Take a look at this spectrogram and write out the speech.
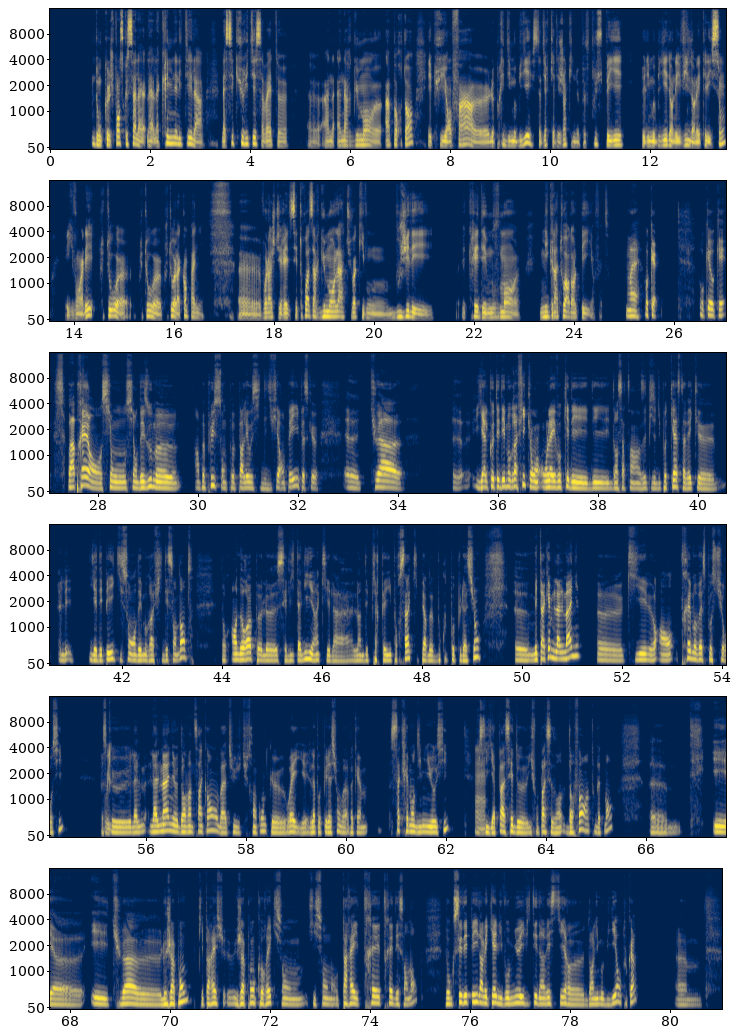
donc, euh, je pense que ça, la, la, la criminalité, la, la, sécurité, ça va être euh, euh, un, un, argument important. Et puis, enfin, le prix d'immobilier, c'est-à-dire qu'il y a des gens qui ne peuvent plus payer de l'immobilier dans les villes dans lesquelles ils sont et ils vont aller plutôt plutôt plutôt à la campagne. voilà, je dirais ces trois arguments-là, tu vois, qui vont bouger les créer des mouvements migratoires dans le pays, en fait. Ouais, ok. Ok, ok. Bon, après, si on si on dézoome un peu plus, on peut parler aussi des différents pays parce que euh, tu as, euh, il y a le côté démographique, on, l'a évoqué dans certains épisodes du podcast avec, euh, il y a des pays qui sont en démographie descendante. Donc en Europe, c'est l'Italie hein, qui est l'un des pires pays pour ça, qui perd beaucoup de population. Mais tu as quand même l'Allemagne qui est en très mauvaise posture aussi. Parce que l'Allemagne, dans 25 ans, bah, tu, tu, te rends compte que ouais, la population va, va quand même sacrément diminuer aussi. Mmh. Parce qu'il n'y a pas assez de, ils font pas assez d'enfants, hein, tout bêtement. Euh, Et, et tu as le Japon, qui est pareil, Japon, Corée, qui sont, qui sont pareil, très, très descendants. Donc, c'est des pays dans lesquels il vaut mieux éviter d'investir dans l'immobilier, en tout cas.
